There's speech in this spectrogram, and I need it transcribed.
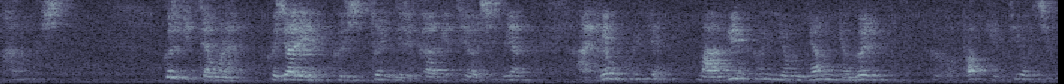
하는 것이다. 그렇기 때문에 그 자리에 그리스도인들이 가게 되어지면 알게 모르게 마귀의 그 영향력을 그 받게 되어지고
